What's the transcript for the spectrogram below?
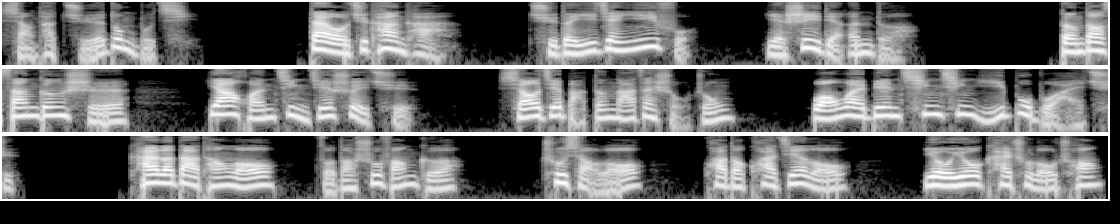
想他绝动不起。带我去看看，取得一件衣服，也是一点恩德。等到三更时，丫鬟进阶睡去，小姐把灯拿在手中，往外边轻轻一步步挨去，开了大堂楼，走到书房阁，出小楼，跨到跨街楼，悠悠开出楼窗，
